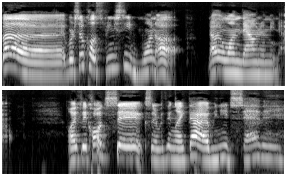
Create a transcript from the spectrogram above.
but we're so close. We just need one up. Another one down on me now. Like they called six and everything like that. We need seven.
